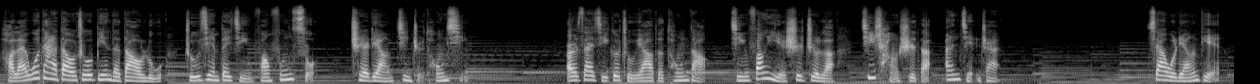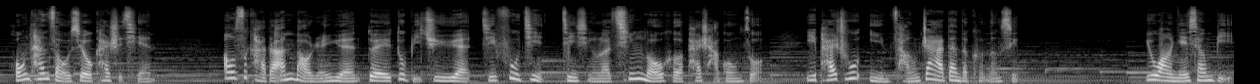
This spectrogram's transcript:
好莱坞大道周边的道路逐渐被警方封锁，车辆禁止通行。而在几个主要的通道，警方也设置了机场式的安检站。下午两点，红毯走秀开始前，奥斯卡的安保人员对杜比剧院及附近进行了清楼和排查工作。以排除隐藏炸弹的可能性。与往年相比，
